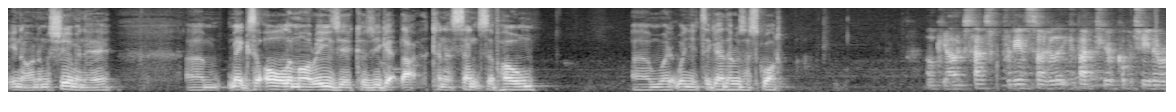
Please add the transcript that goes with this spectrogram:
you know, and I'm assuming here, um, makes it all the more easier because you get that kind of sense of home um, when, when you're together as a squad. Okay, Alex, thanks for the insight. I'll let you get back to your cup of tea there.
